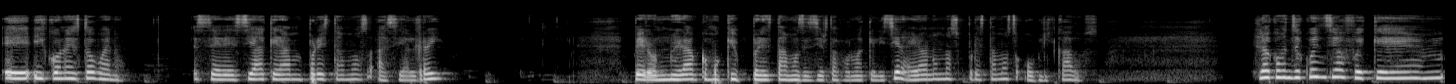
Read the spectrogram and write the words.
Eh, y con esto, bueno, se decía que eran préstamos hacia el rey pero no eran como que préstamos de cierta forma que le hiciera, eran unos préstamos obligados. La consecuencia fue que,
